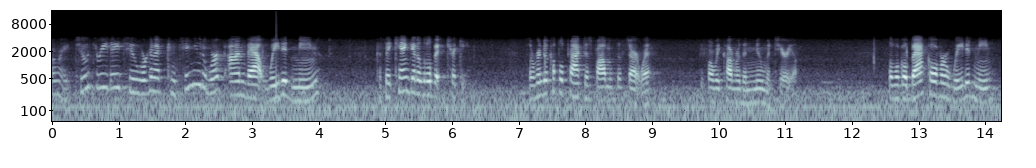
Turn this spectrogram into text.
All right, two, three, day two, we're going to continue to work on that weighted mean because they can get a little bit tricky. So we're going to do a couple of practice problems to start with before we cover the new material. So we'll go back over weighted mean.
